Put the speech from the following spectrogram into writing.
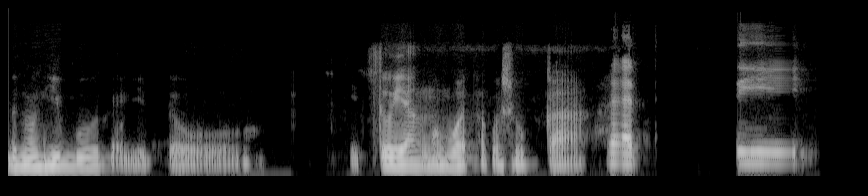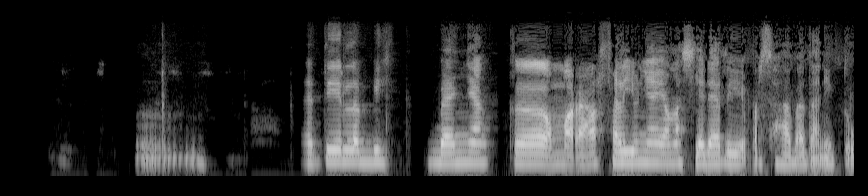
dan menghibur kayak gitu itu yang membuat aku suka berarti hmm, berarti lebih banyak ke moral value-nya ya Mas ya dari persahabatan itu.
